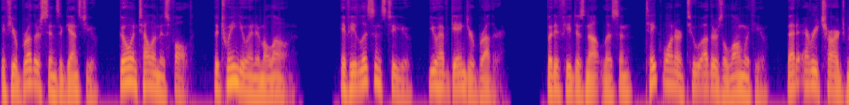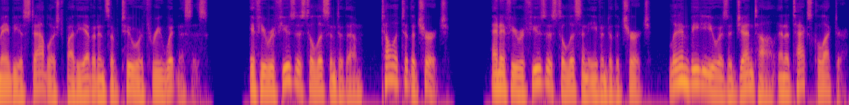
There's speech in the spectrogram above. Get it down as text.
If your brother sins against you, go and tell him his fault, between you and him alone. If he listens to you, you have gained your brother. But if he does not listen, take one or two others along with you, that every charge may be established by the evidence of two or three witnesses. If he refuses to listen to them, tell it to the church. And if he refuses to listen even to the church, let him be to you as a Gentile and a tax collector.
